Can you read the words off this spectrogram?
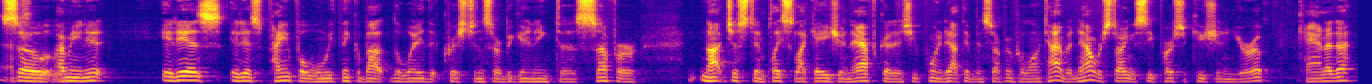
Absolutely. So, I mean, it, it, is, it is painful when we think about the way that Christians are beginning to suffer not just in places like Asia and Africa, as you pointed out, they've been suffering for a long time, but now we're starting to see persecution in Europe, Canada.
